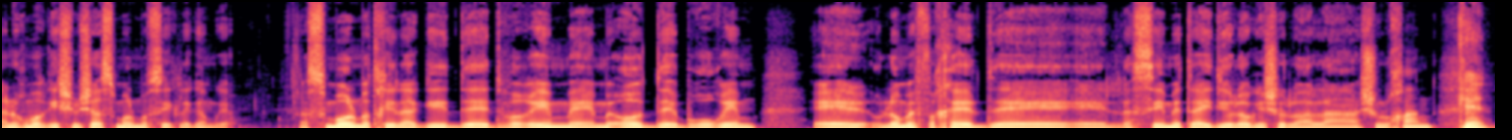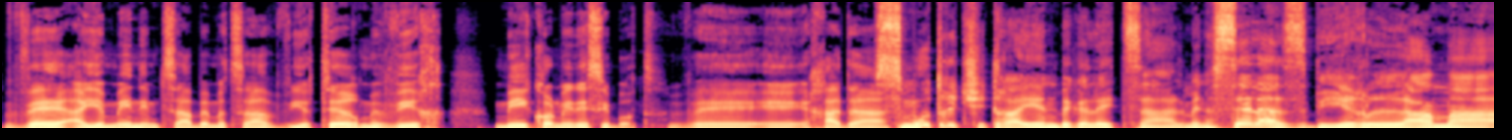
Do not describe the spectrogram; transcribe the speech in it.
אנחנו מרגישים שהשמאל מפסיק לגמגם. השמאל מתחיל להגיד אה, דברים אה, מאוד אה, ברורים, הוא לא מפחד לשים את האידיאולוגיה שלו על השולחן, כן, והימין נמצא במצב יותר מביך מכל מיני סיבות. ואחד ה... סמוטריץ' התראיין בגלי צה"ל, מנסה להסביר למה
